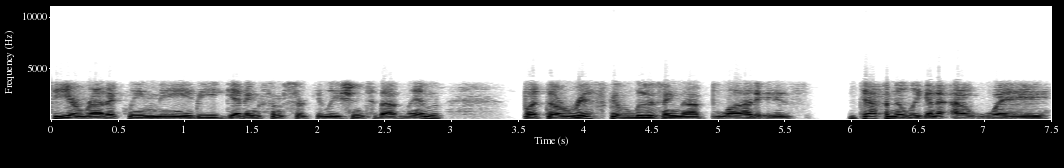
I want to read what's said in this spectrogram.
theoretically maybe getting some circulation to that limb. But the risk of losing that blood is definitely going to outweigh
